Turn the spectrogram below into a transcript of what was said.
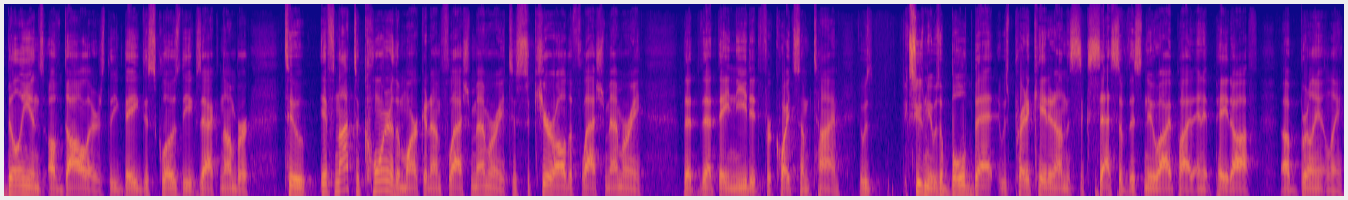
billions of dollars, they, they disclosed the exact number, to, if not to corner the market on flash memory, to secure all the flash memory that, that they needed for quite some time. It was, excuse me, it was a bold bet. It was predicated on the success of this new iPod, and it paid off uh, brilliantly.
